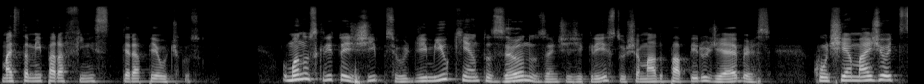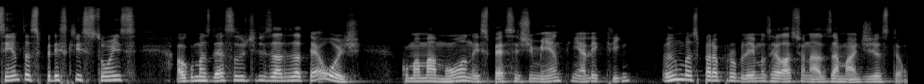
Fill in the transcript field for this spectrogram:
mas também para fins terapêuticos. O manuscrito egípcio de 1500 anos antes de Cristo, chamado Papiro de Ebers, continha mais de 800 prescrições, algumas dessas utilizadas até hoje, como a mamona, espécies de menta e alecrim, ambas para problemas relacionados à má digestão.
